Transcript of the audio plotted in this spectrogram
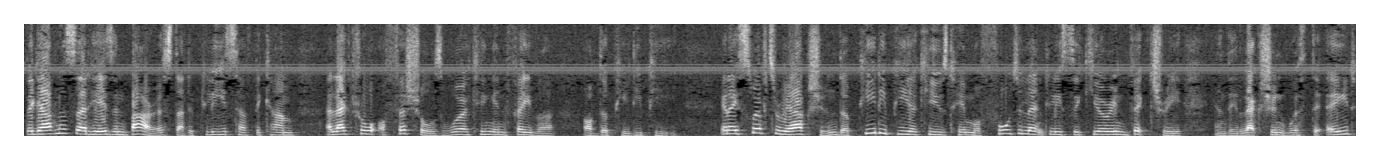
the governor said he is embarrassed that the police have become electoral officials working in favor of the PDP. In a swift reaction, the PDP accused him of fraudulently securing victory in the election with the aid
